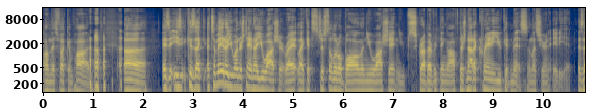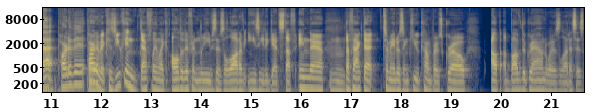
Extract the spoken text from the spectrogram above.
on this fucking pod. Uh, is it easy? Because like a tomato, you understand how you wash it, right? Like it's just a little ball, and you wash it and you scrub everything off. There's not a cranny you could miss unless you're an idiot. Is that part of it? part or- of it because you can definitely like all the different leaves there's a lot of easy to get stuff in there Mm-hmm. the fact that tomatoes and cucumbers grow up above the ground whereas lettuce is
